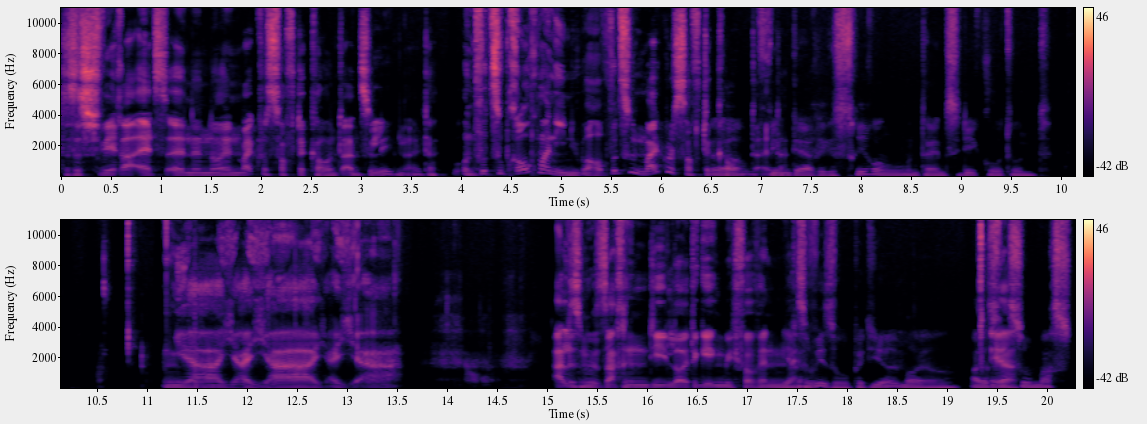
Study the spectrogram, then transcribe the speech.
Das ist schwerer als äh, einen neuen Microsoft-Account anzulegen, Alter. Und wozu braucht man ihn überhaupt? Wozu ein Microsoft-Account, Alter? wegen der Registrierung und dein CD-Code und Ja, ja, ja, ja, ja. Alles nur Sachen, die Leute gegen mich verwenden. ja, können. sowieso, bei dir immer, ja. Alles, Ja. was du machst,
